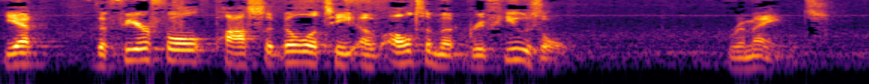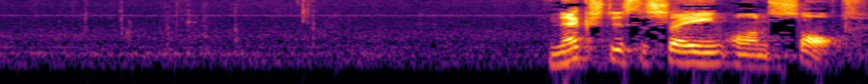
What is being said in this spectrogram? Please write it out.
Yet the fearful possibility of ultimate refusal remains. Next is the saying on salt,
